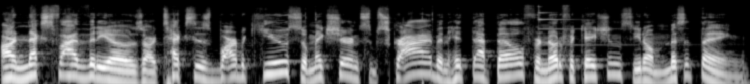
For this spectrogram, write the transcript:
Our next five videos are Texas barbecue, so make sure and subscribe and hit that bell for notifications so you don't miss a thing.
